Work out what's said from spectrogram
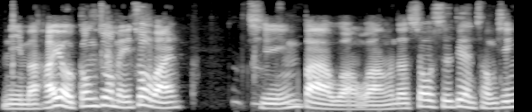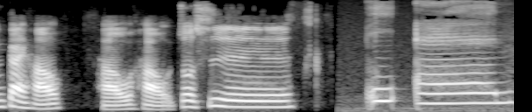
你们还有工作没做完，请把网王的寿司店重新盖好。”好好做事。Em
